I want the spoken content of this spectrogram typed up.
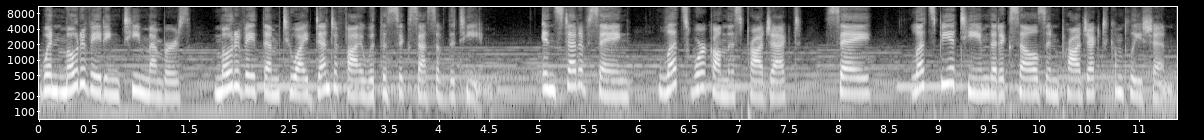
When motivating team members, motivate them to identify with the success of the team. Instead of saying, let's work on this project, say, let's be a team that excels in project completion.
